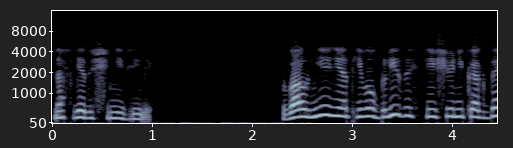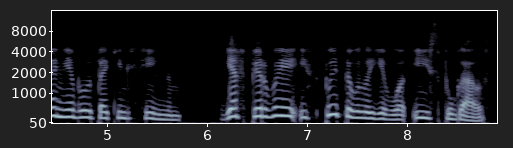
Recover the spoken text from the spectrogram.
«На следующей неделе». Волнение от его близости еще никогда не было таким сильным. Я впервые испытывала его и испугалась.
